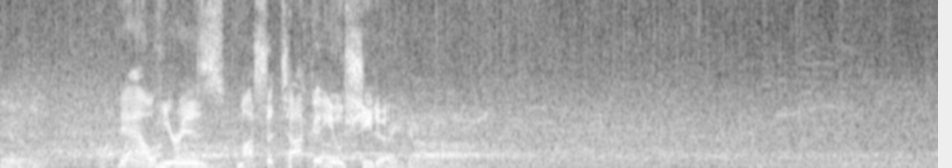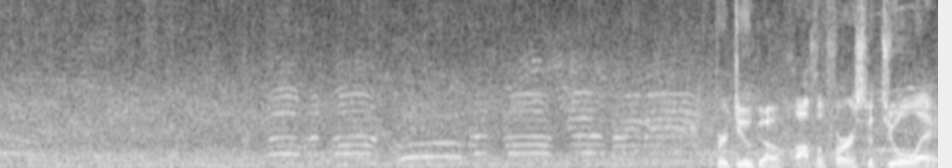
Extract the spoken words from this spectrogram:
hitter. Now here is Masataka Yoshida. Verdugo off of first with two away.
